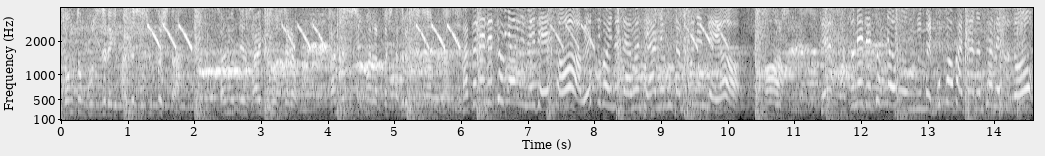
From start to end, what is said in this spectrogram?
정통 보수 세력이 반드시 쓸 것이다. 잘못된 사이비 보수 세력 반드시 심판할 것이다. 그렇게 생각합니다. 박근혜 대통령님에 대해서 외치고 있는 당은 대한애국당 뿐인데요. 어, 그렇습니다. 대, 박근혜 대통령님을 묶고 가자는 편에서도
